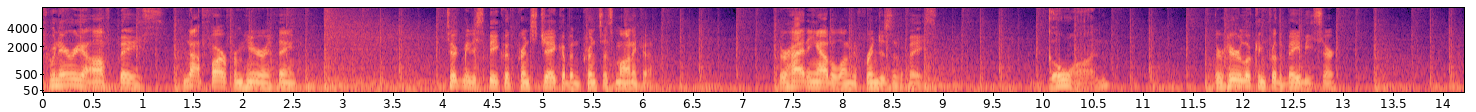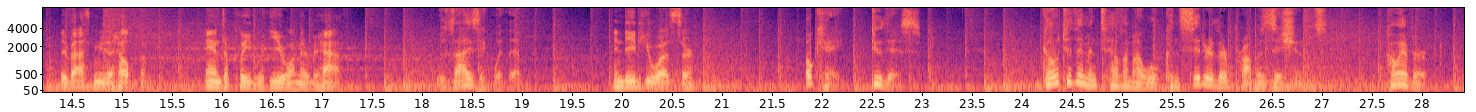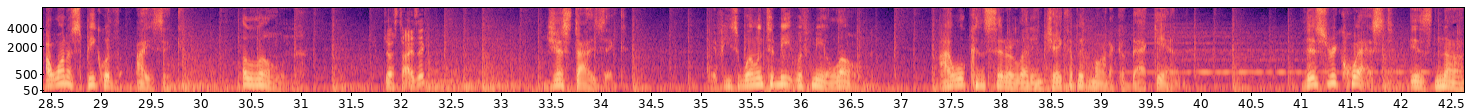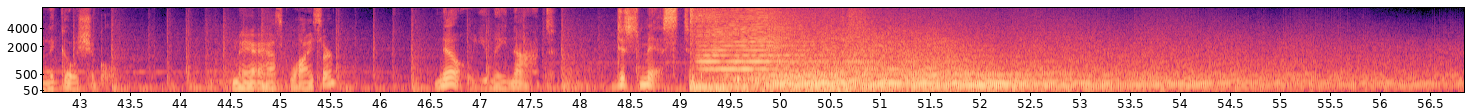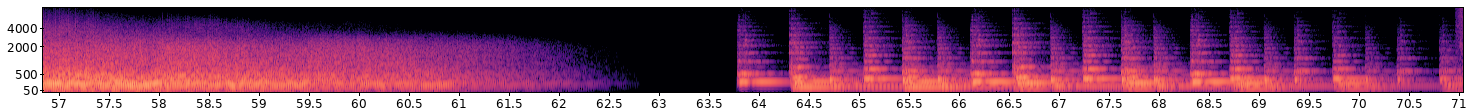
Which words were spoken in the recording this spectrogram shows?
To an area off base, not far from here, I think. He took me to speak with Prince Jacob and Princess Monica. They're hiding out along the fringes of the base. Go on. They're here looking for the baby, sir. They've asked me to help them, and to plead with you on their behalf. Was Isaac with them? Indeed, he was, sir. Okay, do this. Go to them and tell them I will consider their propositions. However, I want to speak with Isaac. Alone. Just Isaac? Just Isaac. If he's willing to meet with me alone, I will consider letting Jacob and Monica back in. This request is non negotiable. May I ask why, sir? No, you may not. Dismissed.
